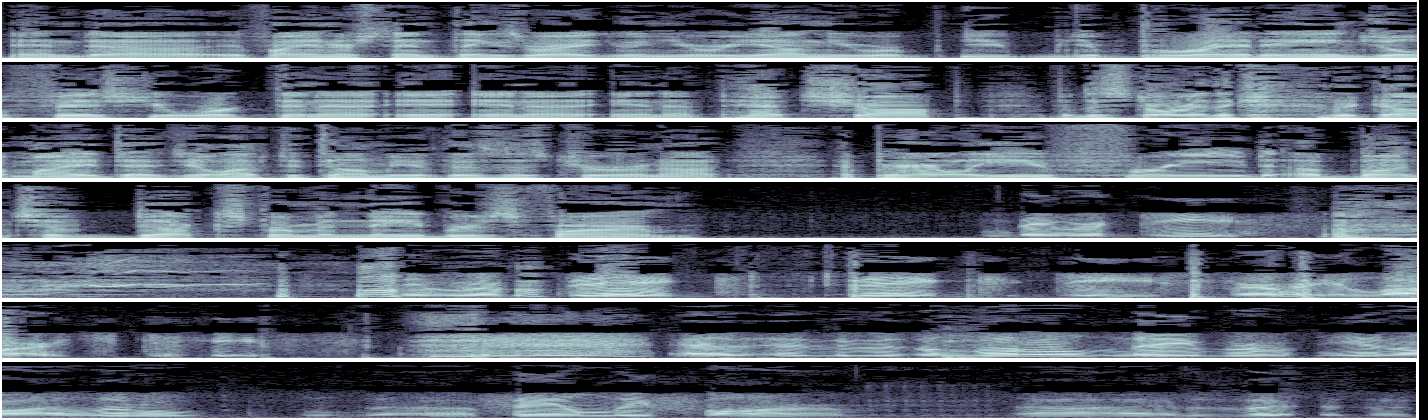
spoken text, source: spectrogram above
and uh, if I understand things right, when you were young, you were you, you bred angelfish. You worked in a in a in a pet shop. But the story that, that got my attention, you'll have to tell me if this is true or not. Apparently, you freed a bunch of ducks from a neighbor's farm. They were geese. They were big, big geese, very large geese. And, and there was a little neighbor, you know, a little uh, family farm. Uh, it was the, the,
